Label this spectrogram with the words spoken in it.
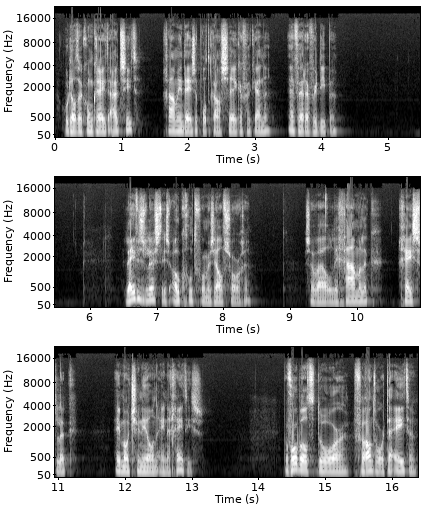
Hoe dat er concreet uitziet, gaan we in deze podcast zeker verkennen en verder verdiepen. Levenslust is ook goed voor mezelf zorgen, zowel lichamelijk, geestelijk, emotioneel en energetisch. Bijvoorbeeld door verantwoord te eten,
